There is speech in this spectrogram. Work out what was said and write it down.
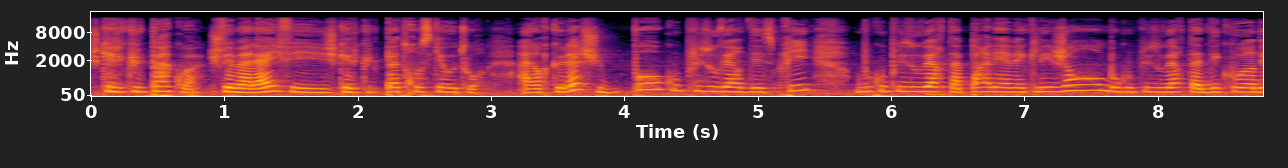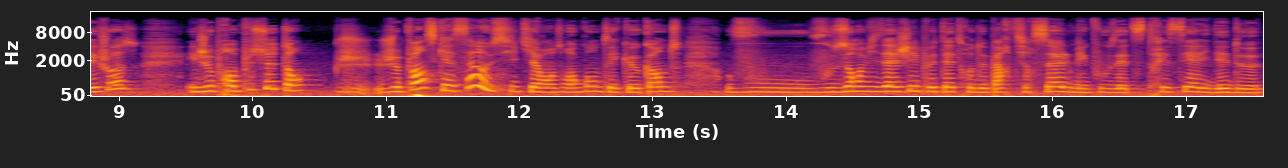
je calcule pas quoi. Je fais ma life et je calcule pas trop ce qu'il y a autour. Alors que là, je suis beaucoup plus ouverte d'esprit, beaucoup plus ouverte à parler avec les gens, beaucoup plus ouverte à découvrir des choses et je prends plus le temps. Je, pense qu'il y a ça aussi qui rentre en compte et que quand vous, vous envisagez peut-être de partir seul mais que vous êtes stressé à l'idée de,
